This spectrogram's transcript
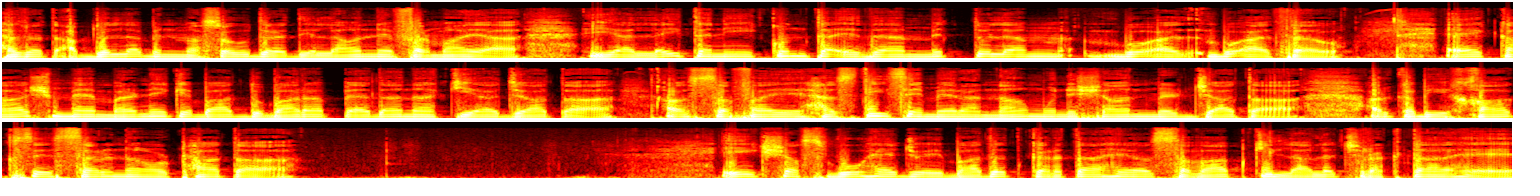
حضرت عبداللہ بن مسعود رضی اللہ عنہ نے فرمایا، یا لئی تنی کن متلم اے کاش میں مرنے کے بعد دوبارہ پیدا نہ کیا جاتا اور صفائے ہستی سے میرا نام و نشان مٹ جاتا اور کبھی خاک سے سر نہ اٹھاتا۔ ایک شخص وہ ہے جو عبادت کرتا ہے اور ثواب کی لالچ رکھتا ہے،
